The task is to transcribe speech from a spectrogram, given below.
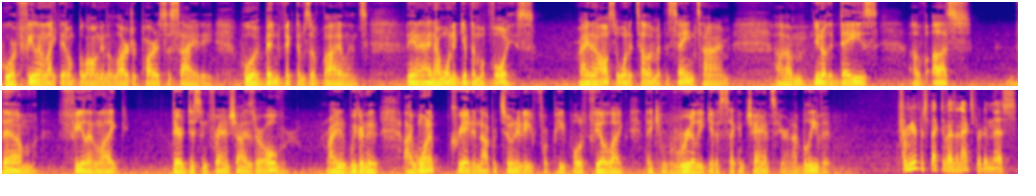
who are feeling like they don't belong in the larger part of society who have been victims of violence. And, and i want to give them a voice right? And i also want to tell them at the same time um, you know, the days of us, them feeling like they're disenfranchised are over. Right? We're gonna. I want to create an opportunity for people to feel like they can really get a second chance here, and I believe it. From your perspective as an expert in this,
